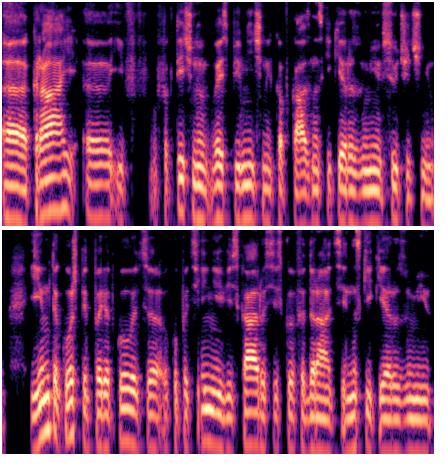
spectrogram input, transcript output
Е, край е, і фактично весь північний Кавказ, наскільки я розумію, всю Чечню. Їм також підпорядковуються окупаційні війська Російської Федерації, наскільки я розумію,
